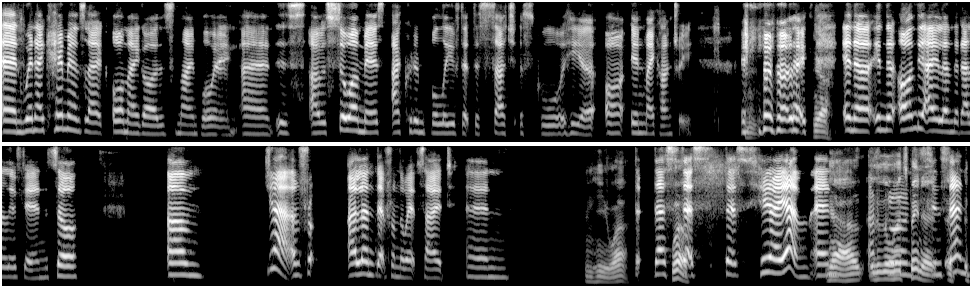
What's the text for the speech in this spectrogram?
and when I came in, it's like, oh my god, it's mind blowing, and it's I was so amazed. I couldn't believe that there's such a school here uh, in my country, mm. like yeah. in a in the on the island that I lived in. So, um, yeah, I learned that from the website, and and here you are. Th- that's well, that's that's here I am, and yeah, well, it's been a, a,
